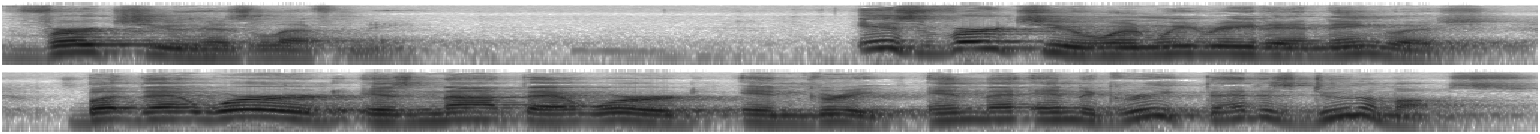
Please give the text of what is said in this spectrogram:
virtue has left me. It's virtue when we read it in English, but that word is not that word in Greek. In, the in the Greek, that is dunamis.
